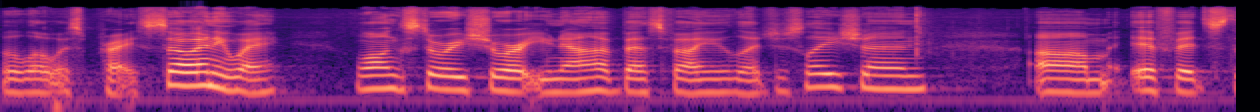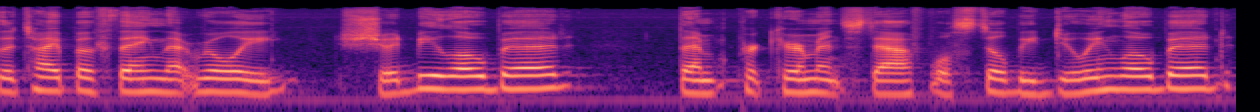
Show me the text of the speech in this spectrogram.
the lowest price. So anyway, long story short, you now have best value legislation. Um, if it's the type of thing that really should be low bid, then procurement staff will still be doing low bid,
